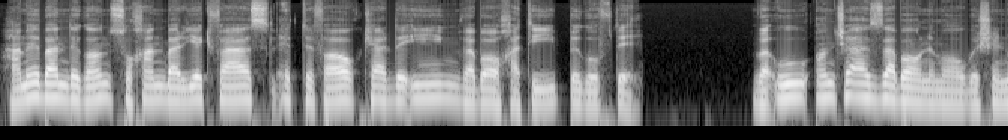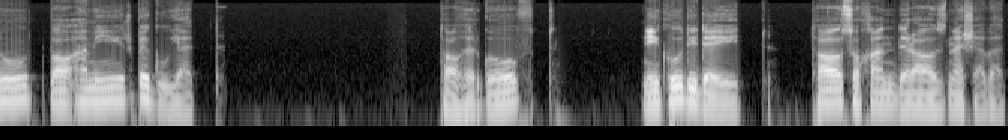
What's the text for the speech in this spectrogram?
همه بندگان سخن بر یک فصل اتفاق کرده ایم و با خطیب بگفته و او آنچه از زبان ما بشنود با امیر بگوید. طاهر گفت نیکو دیده اید تا سخن دراز نشود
